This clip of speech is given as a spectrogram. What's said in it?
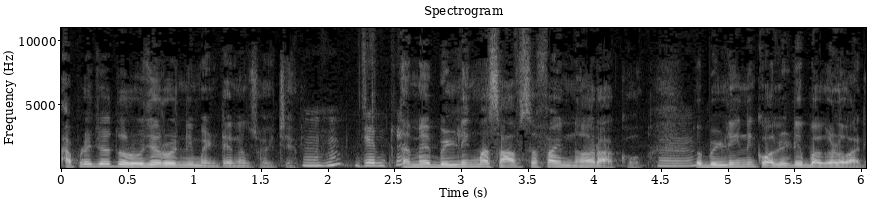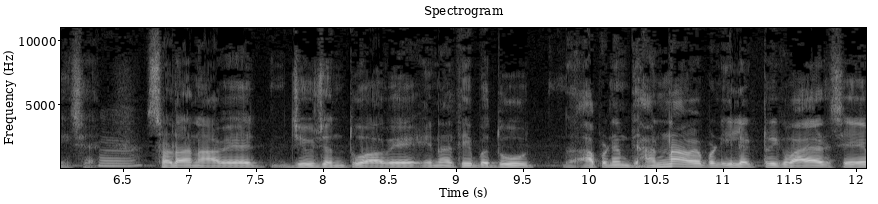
આપણે જોઈએ તો રોજે રોજની મેન્ટેનન્સ હોય છે. તમે બિલ્ડિંગમાં સાફ સફાઈ ન રાખો તો બિલ્ડિંગની ક્વોલિટી બગડવાની છે. સડન આવે જીવજંતુ આવે એનાથી બધું આપણે એમ ધ્યાન ના આવે પણ ઇલેક્ટ્રિક વાયર છે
